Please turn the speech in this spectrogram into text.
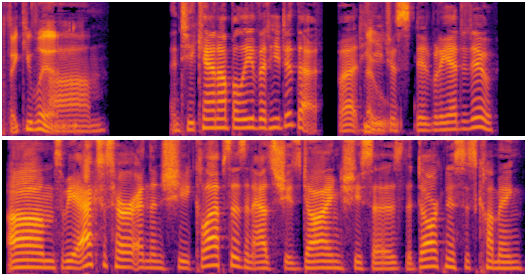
thank you, Lynn. Um, and he cannot believe that he did that, but he just did what he had to do. Um, so he axes her, and then she collapses. And as she's dying, she says, "The darkness is coming.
